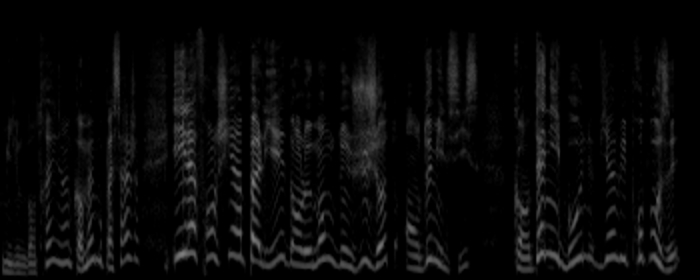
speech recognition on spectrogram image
millions d'entrées hein, quand même au passage, il a franchi un palier dans le manque de jugeote en 2006 quand Danny Boone vient lui proposer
